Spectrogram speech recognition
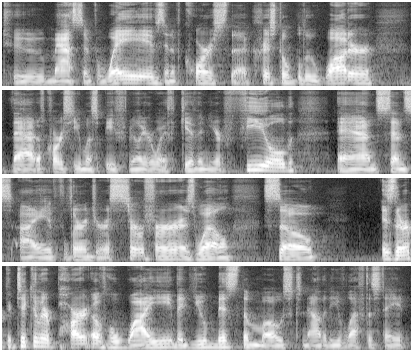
to massive waves, and of course, the crystal blue water that, of course, you must be familiar with given your field. And since I've learned you're a surfer as well. So, is there a particular part of Hawaii that you miss the most now that you've left the state?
